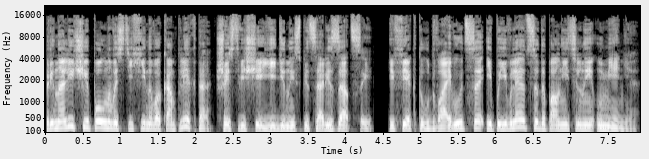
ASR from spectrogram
При наличии полного стихийного комплекта, шесть вещей единой специализации, эффекты удваиваются и появляются дополнительные умения.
